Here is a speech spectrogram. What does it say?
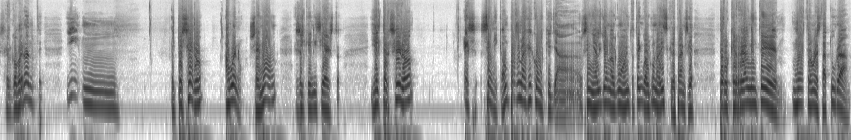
ser gobernante. Y mm, el tercero, ah bueno, Zenón es el que inicia esto. Y el tercero es Séneca, un personaje con el que ya señalé yo en algún momento, tengo alguna discrepancia, pero que realmente muestra una estatura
